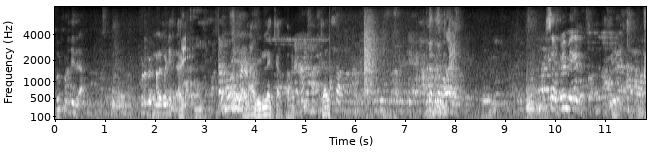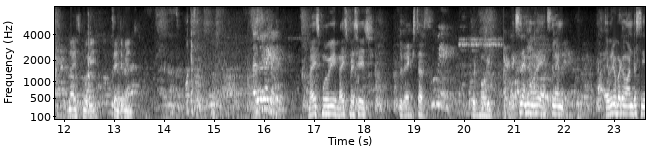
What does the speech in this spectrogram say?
ಫುಲ್ ಕುಡ್ದಿದ್ರಾ? ಕುಡ್ಬಿಟ್ಟು ಮಲಗ್ಬಿಟ್ಟಿದ್ರಾ? ನಾವು ಇಲ್ಲೇ ಕೆಲಸ ಕೆಲಸ ಸರ್ ಫಿಲ್ಮ್ ಹೇಗಿದೆ? Nice movie sentiment okay sir nice movie nice message to the youngsters good movie excellent movie excellent everybody want to see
